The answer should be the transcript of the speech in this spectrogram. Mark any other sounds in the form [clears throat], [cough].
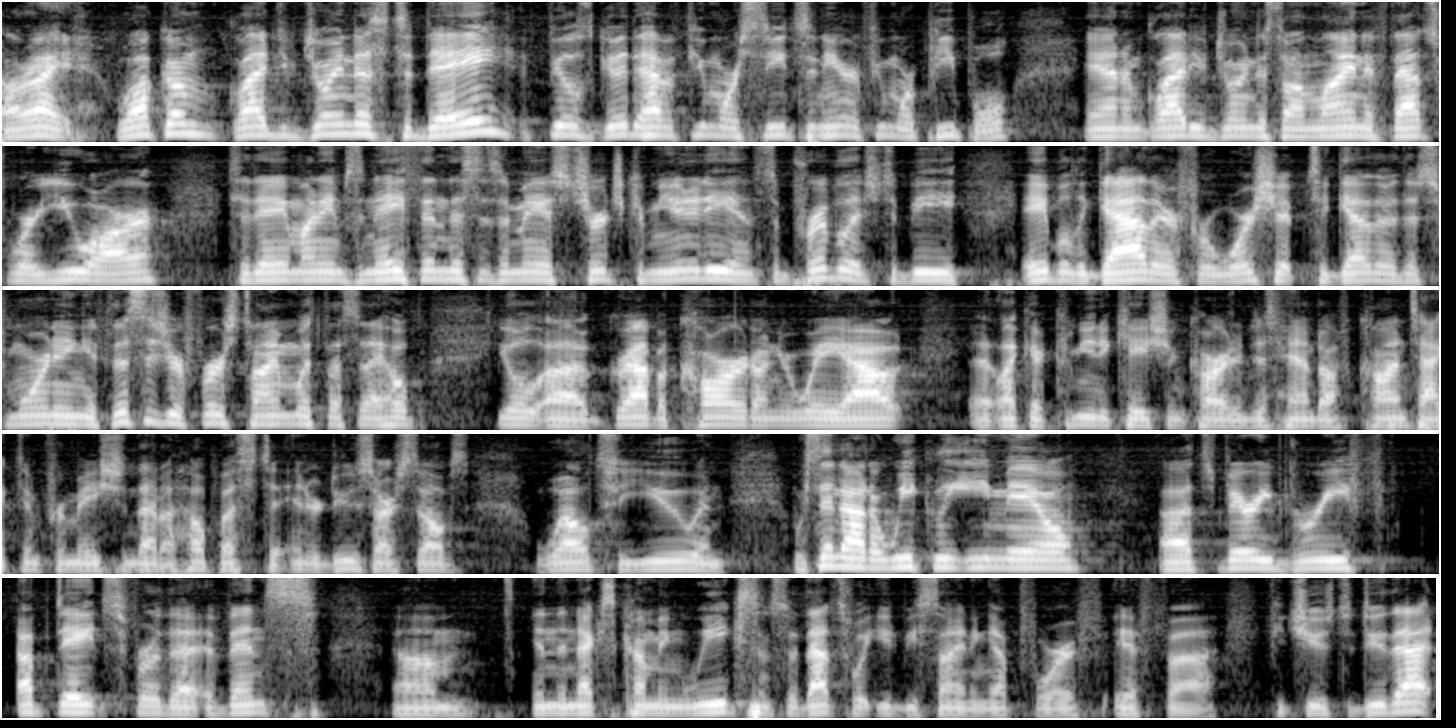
All right, welcome. Glad you've joined us today. It feels good to have a few more seats in here, a few more people, and I'm glad you've joined us online if that's where you are today. My name's Nathan. This is Emmaus Church Community, and it's a privilege to be able to gather for worship together this morning. If this is your first time with us, I hope you'll uh, grab a card on your way out, uh, like a communication card, and just hand off contact information that'll help us to introduce ourselves well to you. And we send out a weekly email. Uh, it's very brief updates for the events um, in the next coming weeks. And so that's what you'd be signing up for if, if, uh, if you choose to do that.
